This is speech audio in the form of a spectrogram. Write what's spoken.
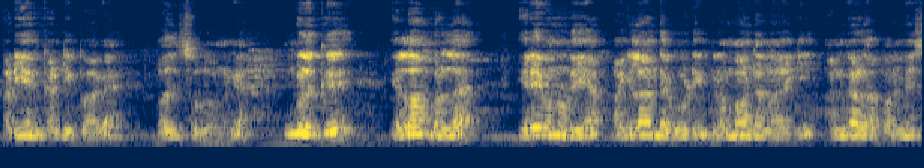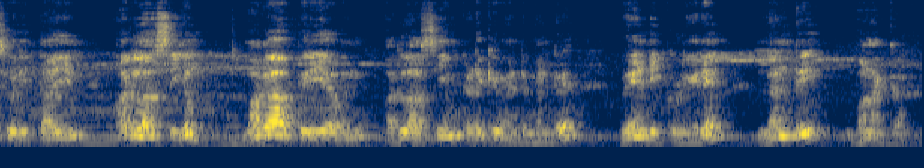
அடியன் கண்டிப்பாக பதில் சொல்லணுங்க. உங்களுக்கு எல்லாம் வல்ல இறைவனுடைய அகிலாண்ட கோடி பிரம்மாண்ட நாயகி அங்காள பரமேஸ்வரி தாயின் அருளாசியும் மகா பெரியவன் அருளாசியும் கிடைக்க வேண்டும் என்று வேண்டிக் கொள்கிறேன். நன்றி வணக்கம்.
